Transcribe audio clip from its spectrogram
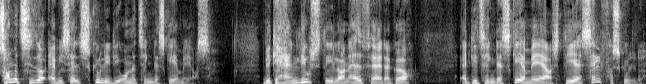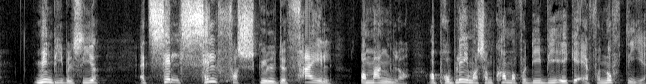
Sommetider er vi selv skyld i de onde ting, der sker med os. Vi kan have en livsstil og en adfærd, der gør, at de ting, der sker med os, de er selvforskyldte. Min bibel siger, at selv selvforskyldte fejl og mangler og problemer, som kommer, fordi vi ikke er fornuftige,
